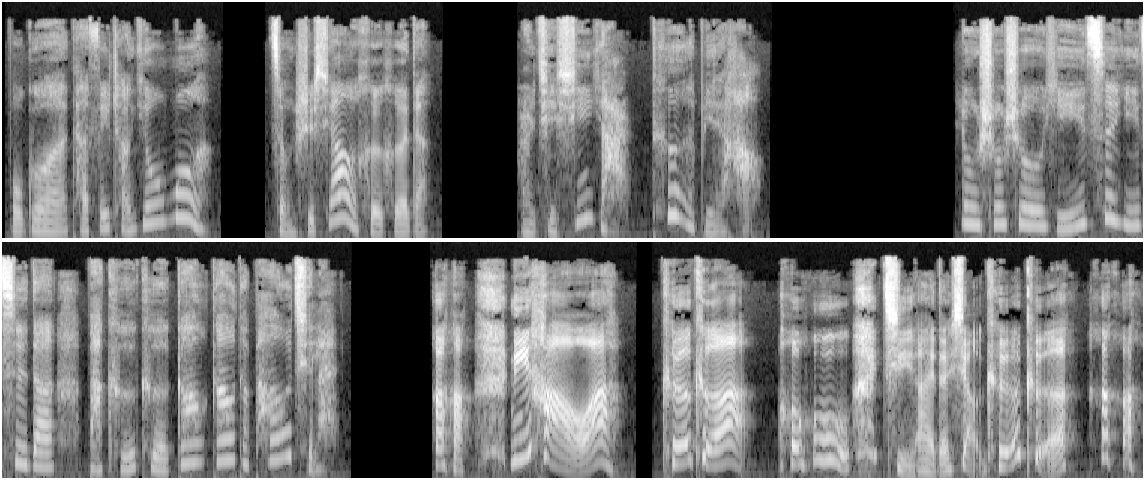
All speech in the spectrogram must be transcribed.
不过他非常幽默，总是笑呵呵的，而且心眼儿特别好。陆叔叔一次一次的把可可高高的抛起来，哈哈，你好啊，可可哦，亲爱的小可可，哈哈，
